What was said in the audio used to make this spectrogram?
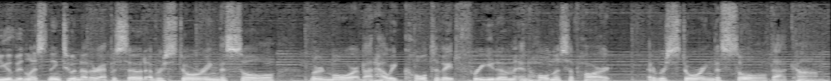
You've been listening to another episode of Restoring the Soul. Learn more about how we cultivate freedom and wholeness of heart at restoringthesoul.com.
